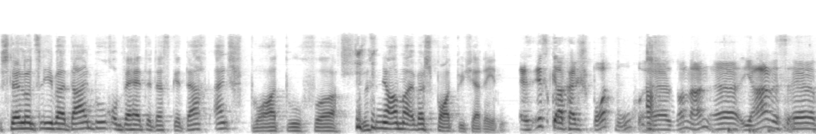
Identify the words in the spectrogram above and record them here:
Stell uns lieber dein Buch und wer hätte das gedacht, ein Sportbuch vor. Wir müssen ja auch mal über Sportbücher reden. Es ist gar kein Sportbuch, äh, sondern äh, ja, das, äh,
